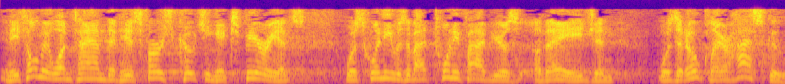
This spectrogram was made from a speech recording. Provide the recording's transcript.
And he told me one time that his first coaching experience was when he was about 25 years of age and was at Eau Claire High School.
